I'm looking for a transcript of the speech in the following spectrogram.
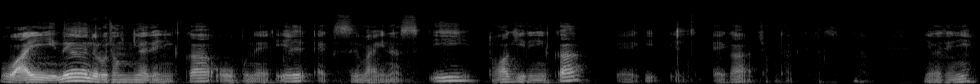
y는으로 정리해야 되니까 5분의 1 x 마이너스 2 더하기 1이니까 빼기 1 얘가 정답이 되겠어요. 이해가 되니?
